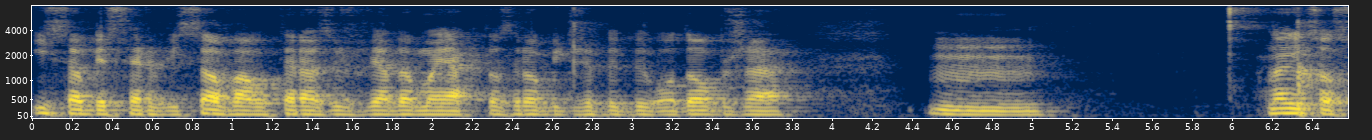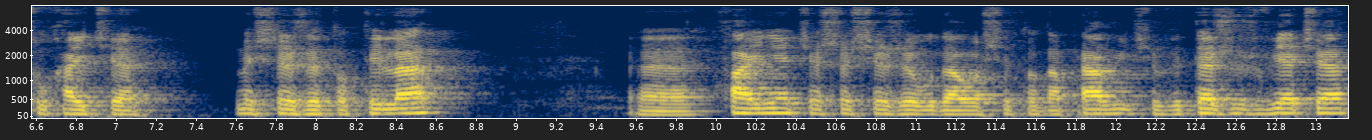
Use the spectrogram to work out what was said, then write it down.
i sobie serwisował. Teraz już wiadomo, jak to zrobić, żeby było dobrze. Mm. No i co, słuchajcie, myślę, że to tyle. E, Fajnie, cieszę się, że udało się to naprawić. Wy też już wiecie,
